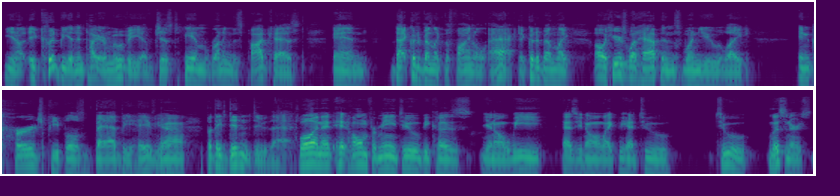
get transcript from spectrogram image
You know, it could be an entire movie of just him running this podcast, and that could have been like the final act. It could have been like, oh, here's what happens when you like encourage people's bad behavior. Yeah. But they didn't do that. Well, and it hit home for me too because you know we, as you know, like we had two two listeners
